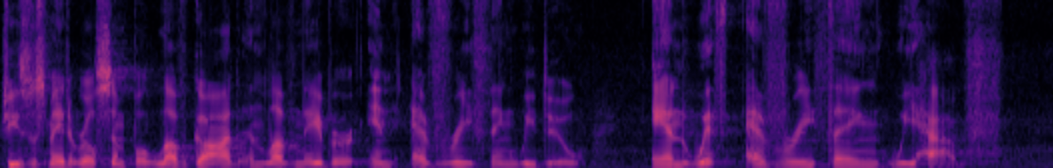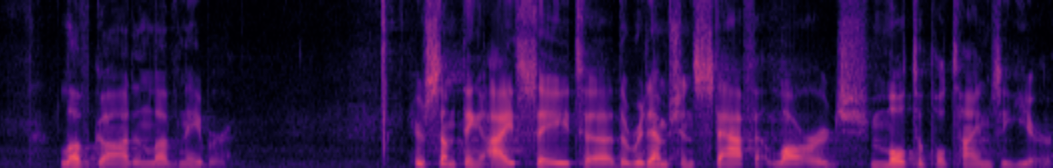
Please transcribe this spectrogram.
Jesus made it real simple love God and love neighbor in everything we do and with everything we have. Love God and love neighbor. Here's something I say to the redemption staff at large multiple times a year.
